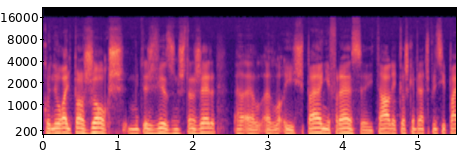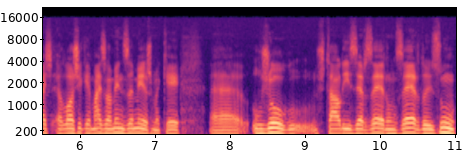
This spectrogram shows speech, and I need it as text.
quando eu olho para os jogos, muitas vezes no estrangeiro, a, a, Espanha, França, Itália, aqueles campeonatos principais, a lógica é mais ou menos a mesma, que é uh, o jogo está ali 0-0, 1-0, 2-1,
